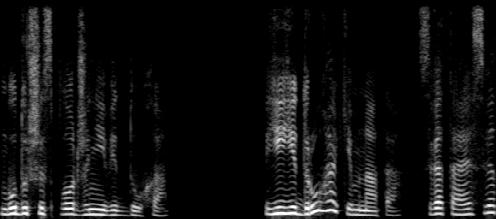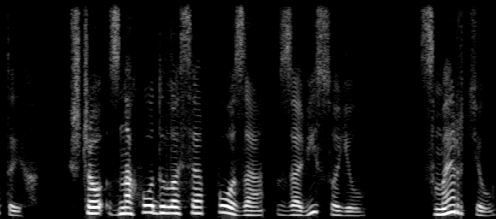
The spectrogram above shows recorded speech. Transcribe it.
Будучи сплоджені від духа. Її друга кімната святая святих, що знаходилася поза завісою, смертю,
